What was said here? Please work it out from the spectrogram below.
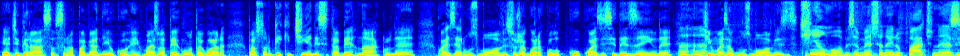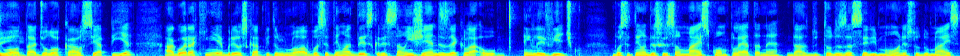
é de graça, você não vai pagar nem o correio. Mais uma pergunta agora. Pastor, o que, que tinha nesse tabernáculo, né? Quais eram os móveis? Você já agora colocou quase esse desenho, né? Uhum. Tinha mais alguns móveis? Tinham móveis. Eu mencionei no pátio, né? Havia o altar de holocausto e a pia. Agora, aqui em Hebreus capítulo 9, você tem uma descrição. Em Gênesis, é claro, ou em Levítico, você tem uma descrição mais completa, né, da, de todas as cerimônias, tudo mais.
